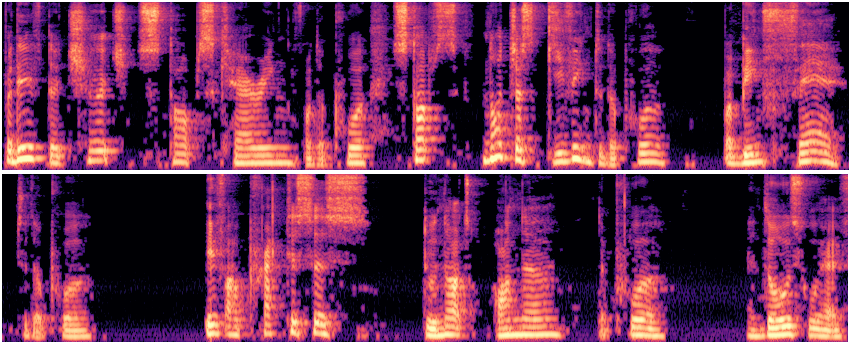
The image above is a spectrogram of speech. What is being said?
But if the church stops caring for the poor, stops not just giving to the poor, but being fair to the poor, if our practices do not honor the poor and those who have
